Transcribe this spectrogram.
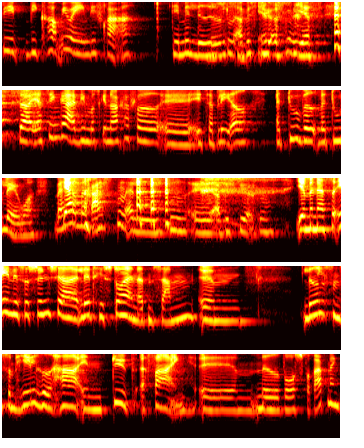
vi, vi kom jo egentlig fra Det med ledelsen, Ledelsen, og bestyrelsen, yes. yes. Så jeg tænker, at vi måske nok har fået øh, etableret, at du ved, hvad du laver. Hvad ja. Ja. så med resten af ledelsen øh, og bestyrelsen? Jamen altså egentlig så synes jeg lidt historien er den samme. Øhm, ledelsen som helhed har en dyb erfaring øh, med vores forretning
